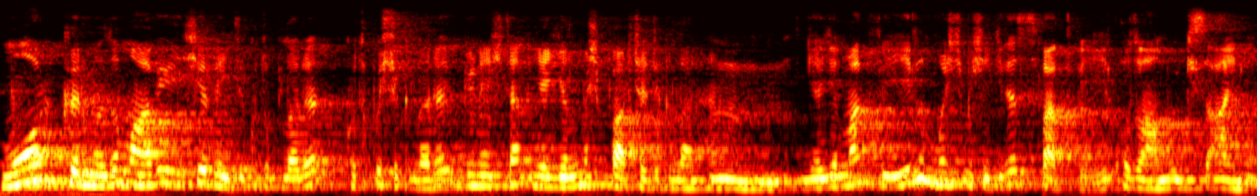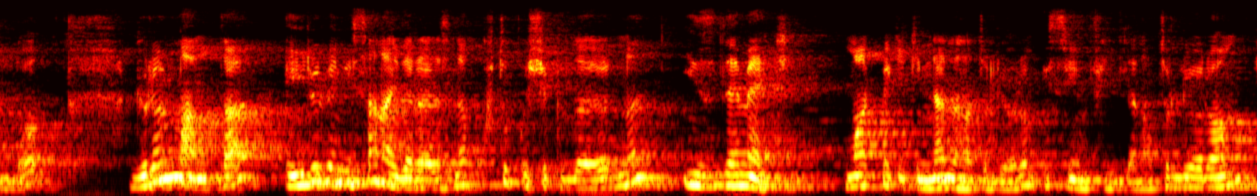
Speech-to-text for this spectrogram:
Mor, kırmızı, mavi ve yeşil renkli kutupları, kutup ışıkları güneşten yayılmış parçacıklar. Hmm. Yayılmak fiil, mış bir şekilde sıfat fiil. O zaman bu ikisi aynı oldu. Grönland'da Eylül ve Nisan ayları arasında kutup ışıklarını izlemek. Mark McGee'yi nereden hatırlıyorum? İsim fiilden hatırlıyorum.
